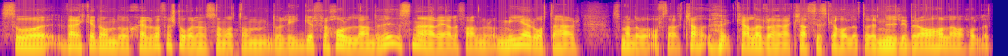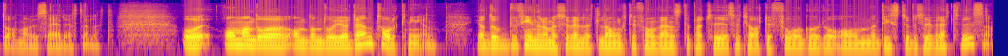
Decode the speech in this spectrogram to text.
så verkar de då själva förstå den som att de då ligger förhållandevis nära i alla fall, mer åt det här som man då ofta kallar det här klassiska hållet och det nyliberala hållet då, om man vill säga det istället. Och om, man då, om de då gör den tolkningen, ja då befinner de sig väldigt långt ifrån Vänsterpartiet såklart i frågor då om distributiv rättvisa.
